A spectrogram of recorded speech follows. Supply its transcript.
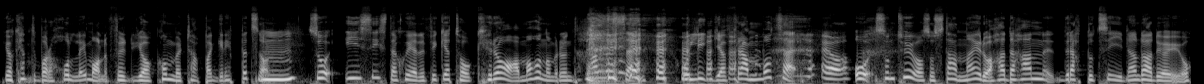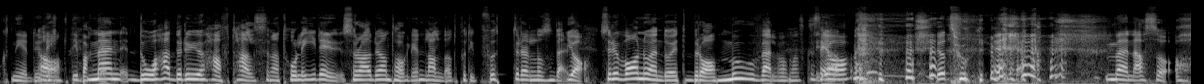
jag kan inte bara hålla i manen för jag kommer tappa greppet snart. Mm. Så i sista skedet fick jag ta och krama honom runt halsen och ligga framåt så här. Ja. Och som tur var så stannade jag då. Hade han dratt åt sidan då hade jag ju åkt ner direkt Ja, i backen. men då hade du ju haft halsen att hålla i dig så då hade du antagligen landat på typ fötter eller något sånt där. Ja. Så det var nog ändå ett bra move eller vad man ska säga. Ja, jag tror det med. Men alltså, åh,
